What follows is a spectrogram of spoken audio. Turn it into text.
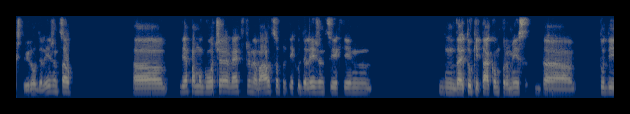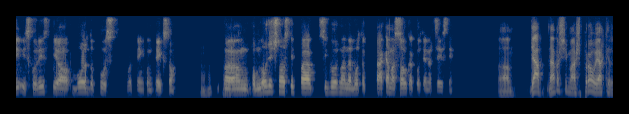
število udeležencev. Uh, je pa mogoče več spremljevalcev pri teh udeležencih, in da je tukaj ta kompromis, da tudi izkoristijo bolj dopust v tem kontekstu. Um, po množičnosti pa sigurno ne bo tako masovka, kot je na cesti. Um, Ja, najbrž imaš prav, ja, ker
